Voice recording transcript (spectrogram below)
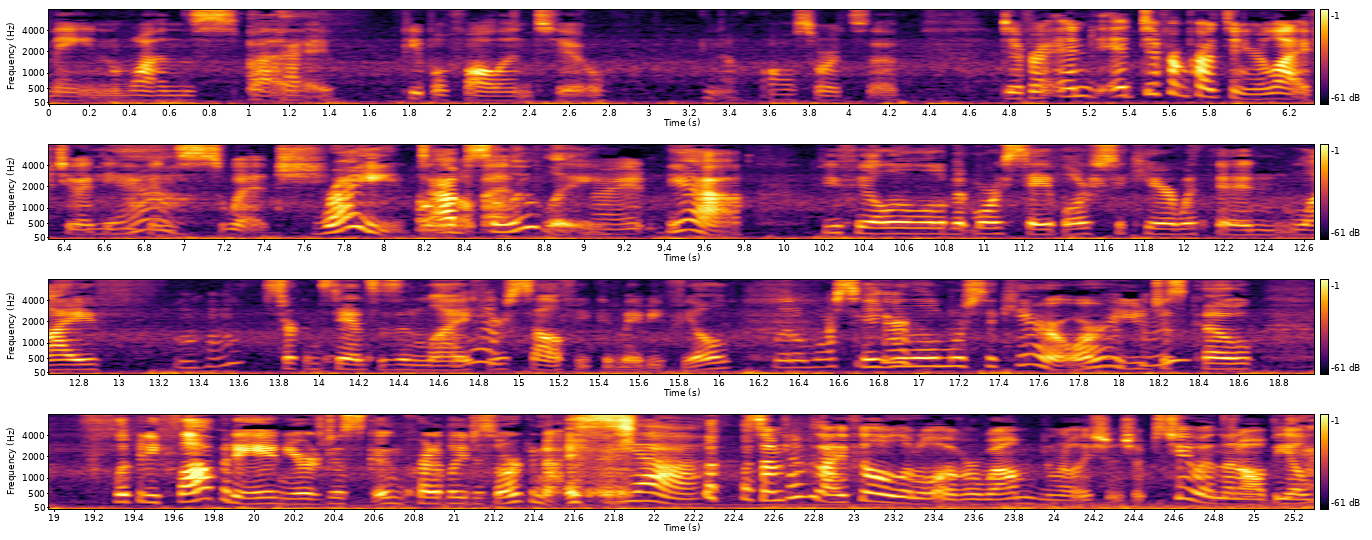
main ones, but Okay. people fall into you know all sorts of different and at different parts in your life too. I think you can switch. Right. a little bit, Absolutely. right? Yeah. If you feel a little bit more stable or secure within life, hmm circumstances in life, Yeah. yourself, you can maybe feel A little more maybe secure. a little more secure, or you Mhm. just go flippity floppity and you're just incredibly disorganized. yeah sometimes i feel a little overwhelmed in relationships too and then i'll be a Yeah.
